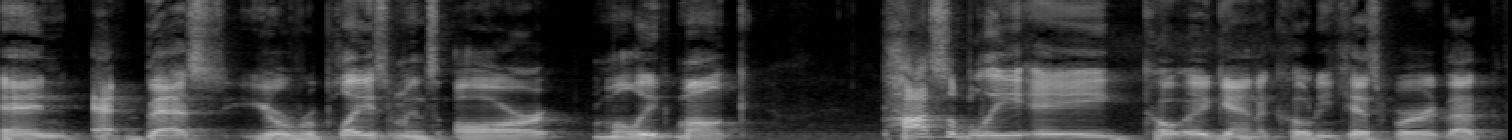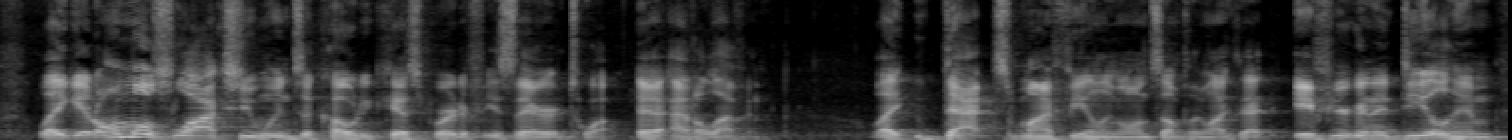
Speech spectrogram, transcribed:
And at best, your replacements are Malik Monk, possibly a again a Corey Kispert. That like it almost locks you into Corey Kispert if he's there at twelve at eleven. Like that's my feeling on something like that. If you're going to deal him,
